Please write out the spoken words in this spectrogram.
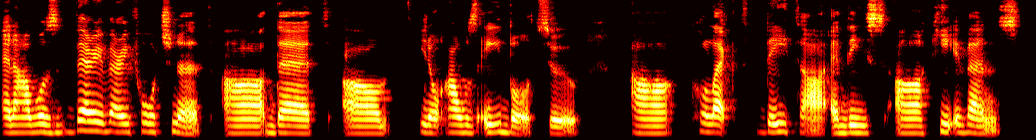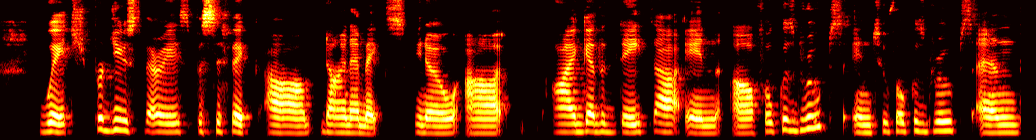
and I was very, very fortunate uh, that um, you know I was able to uh, collect data at these uh, key events, which produced very specific um, dynamics. You know, uh, I gathered data in uh, focus groups, in two focus groups, and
